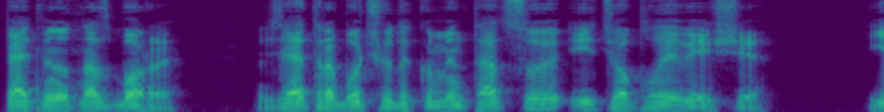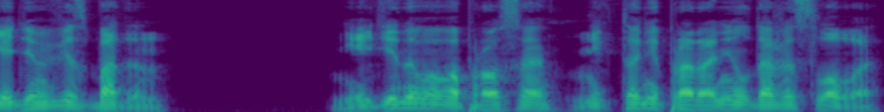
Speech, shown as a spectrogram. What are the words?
Пять минут на сборы. Взять рабочую документацию и теплые вещи. Едем в Висбаден». Ни единого вопроса, никто не проронил даже слова.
